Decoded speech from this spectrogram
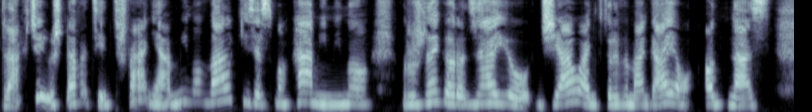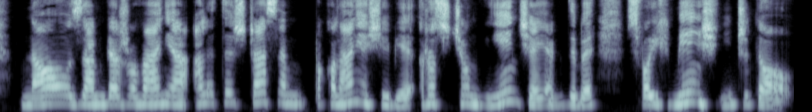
trakcie już nawet jej trwania, mimo walki ze smokami, mimo różnego rodzaju działań, które wymagają od nas, no, zaangażowania, ale też czasem pokonania siebie, rozciągnięcia jak gdyby swoich mięśni, czy to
